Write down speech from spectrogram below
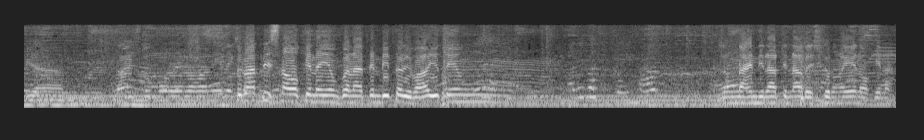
Yan. So at least na okay na yung kuha natin dito, di ba? Ito yung yung na hindi natin na-arrange pero ngayon okay na.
